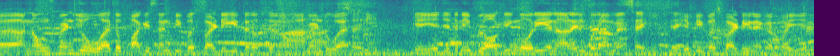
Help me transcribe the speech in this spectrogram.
अनाउंसमेंट जो हुआ है तो पाकिस्तान पीपल्स पार्टी की तरफ़ से अनाउंसमेंट हुआ है हाँ, कि ये जितनी ब्लॉकिंग हो रही है नारायणपुरा में सही ये पीपल्स पार्टी ने करवाई है।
